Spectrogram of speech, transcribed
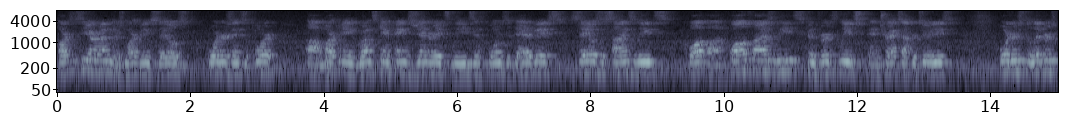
parts of CRM, there's marketing, sales, orders, and support. Uh, marketing runs campaigns, generates leads, informs the database. Sales assigns leads, qual uh, qualifies leads, converts leads, and tracks opportunities. Orders delivers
